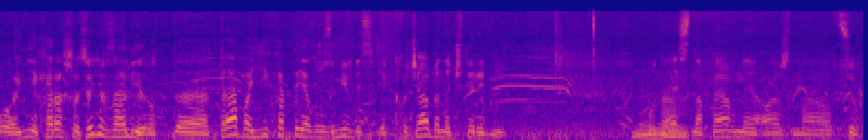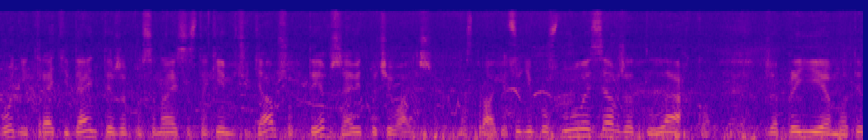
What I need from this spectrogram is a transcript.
Ой, ні, хорошо. Сьогодні взагалі от, е, треба їхати, я зрозумів, десь як хоча б на 4 дні. Ну. Десь, напевне, аж на сьогодні, третій день, ти вже просинаєшся з таким відчуттям, що ти вже відпочиваєш. Насправді, сьогодні проснулися вже легко, вже приємно, ти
